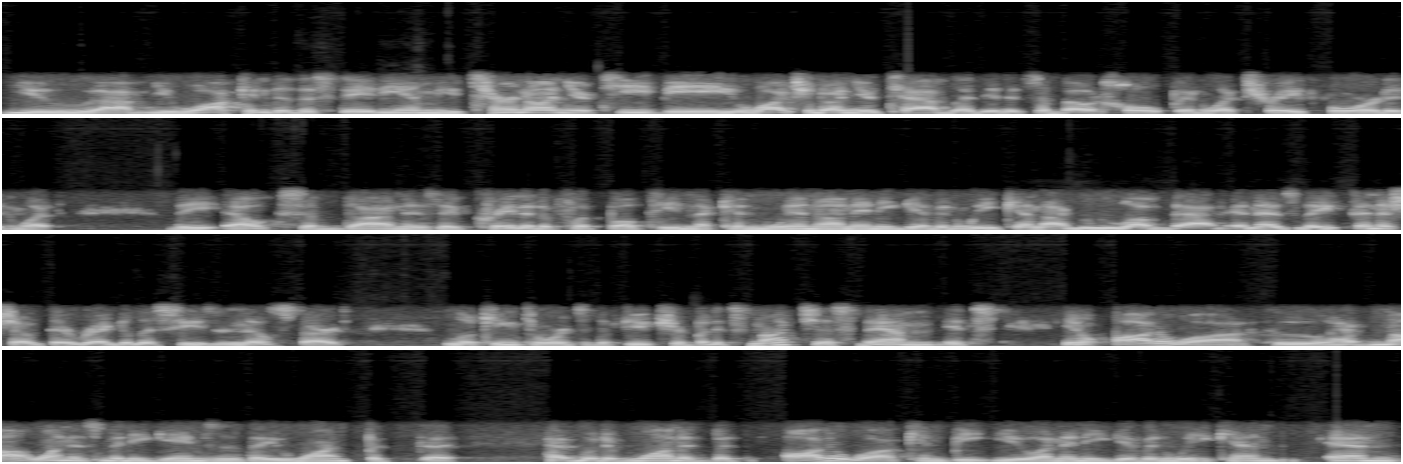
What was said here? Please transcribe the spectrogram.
you um, you walk into the stadium, you turn on your TV, you watch it on your tablet, and it's about hope and what Tre Ford and what the Elks have done is they've created a football team that can win on any given weekend. I love that. And as they finish out their regular season, they'll start looking towards the future. But it's not just them. It's you know Ottawa who have not won as many games as they want, but uh, had, would have wanted. But Ottawa can beat you on any given weekend. And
